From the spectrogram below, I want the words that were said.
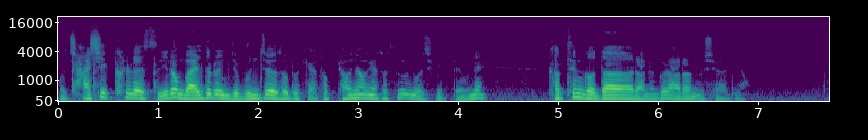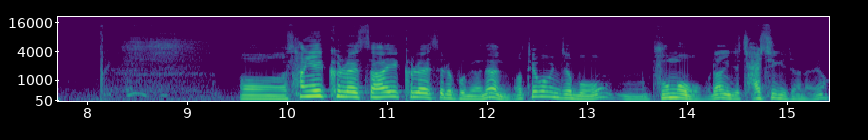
뭐 자식 클래스 이런 말들을 이제 문제에서도 계속 변형해서 쓰는 것이기 때문에 같은 거다라는 걸 알아놓으셔야 돼요. 어, 상위 클래스, 하위 클래스를 보면은 어떻게 보면 이제 뭐 음, 부모랑 이제 자식이잖아요.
